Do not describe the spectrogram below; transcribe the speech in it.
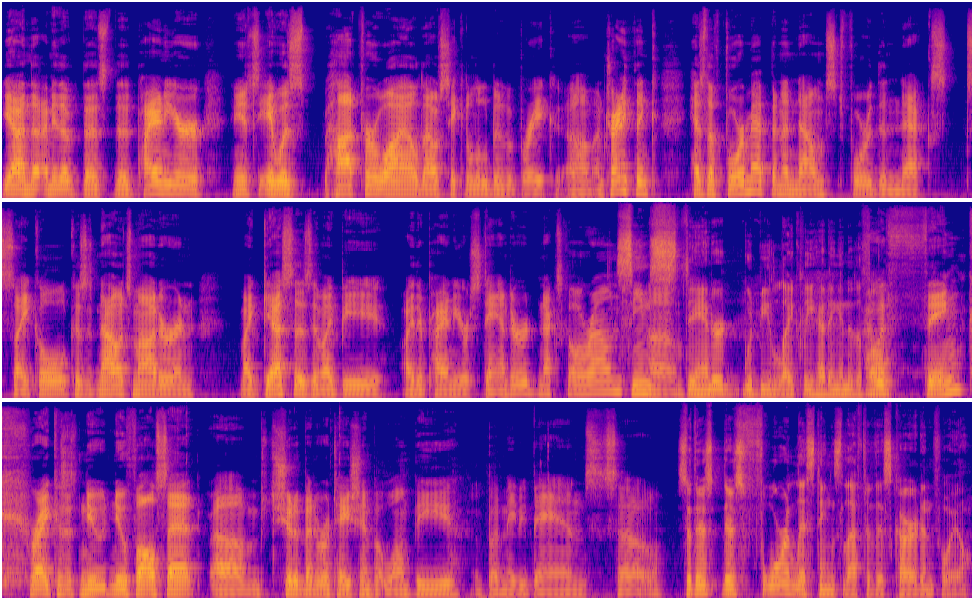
yeah, and the, I mean the, the the Pioneer, it's it was hot for a while. Now it's taking a little bit of a break. Um, I'm trying to think, has the format been announced for the next cycle? Because now it's modern. my guess is it might be either Pioneer or Standard next go around. Seems Um, standard would be likely heading into the I fall. would think, right? Because it's new new fall set. Um, should have been rotation, but won't be. But maybe bans. So So there's there's four listings left of this card in foil,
